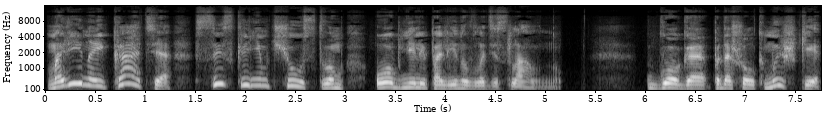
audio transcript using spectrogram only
Марина и Катя с искренним чувством обняли Полину Владиславовну. Гога подошел к мышке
